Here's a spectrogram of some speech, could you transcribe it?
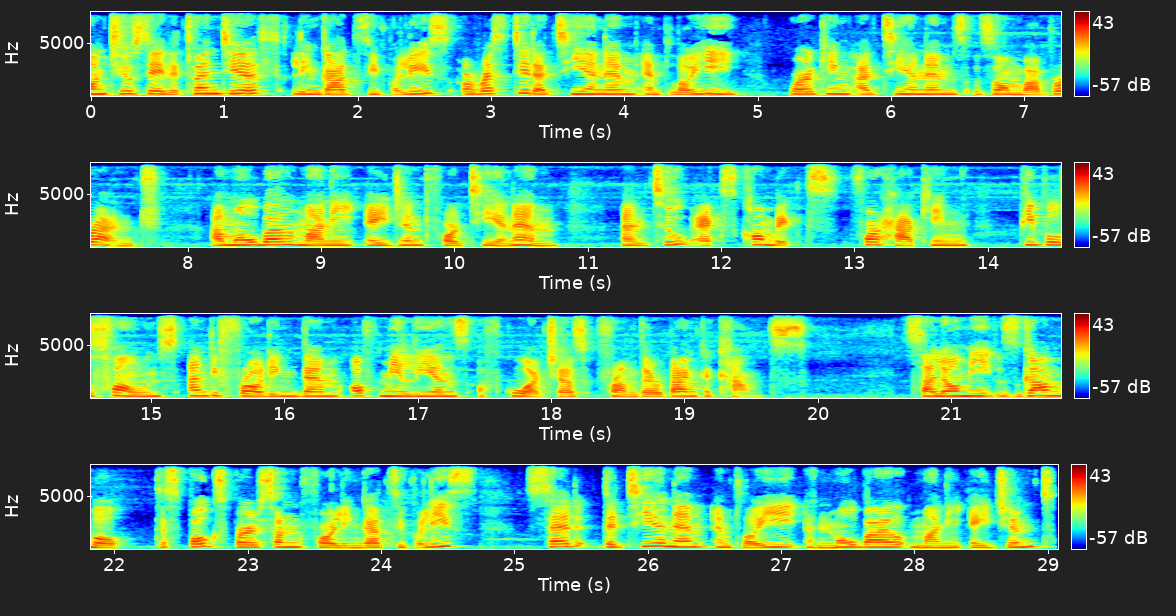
On Tuesday, the 20th, Lingadzi police arrested a TNM employee working at TNM's Zomba branch, a mobile money agent for TNM and two ex convicts for hacking people's phones and defrauding them of millions of kwachas from their bank accounts. Salomi Zgambo, the spokesperson for Lingadzi police, said the TNM employee and mobile money agent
